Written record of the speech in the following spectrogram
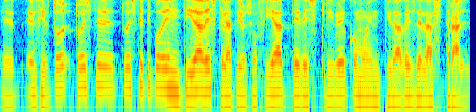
eh, es decir, todo, todo, este, todo este tipo de entidades que la teosofía te describe como entidades del astral,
